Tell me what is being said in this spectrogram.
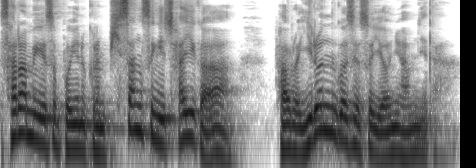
사람에게서 보이는 그런 피상성의 차이가 바로 이런 것에서 연유합니다.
